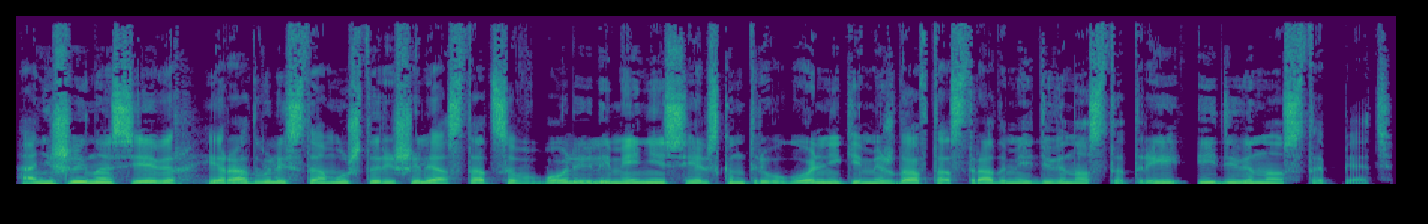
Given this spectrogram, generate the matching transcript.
Они шли на север и радовались тому, что решили остаться в более или менее сельском треугольнике между автострадами 93 и 95.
